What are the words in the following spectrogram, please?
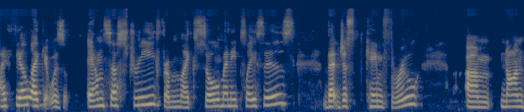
i feel like it was ancestry from like so many places that just came through um, non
